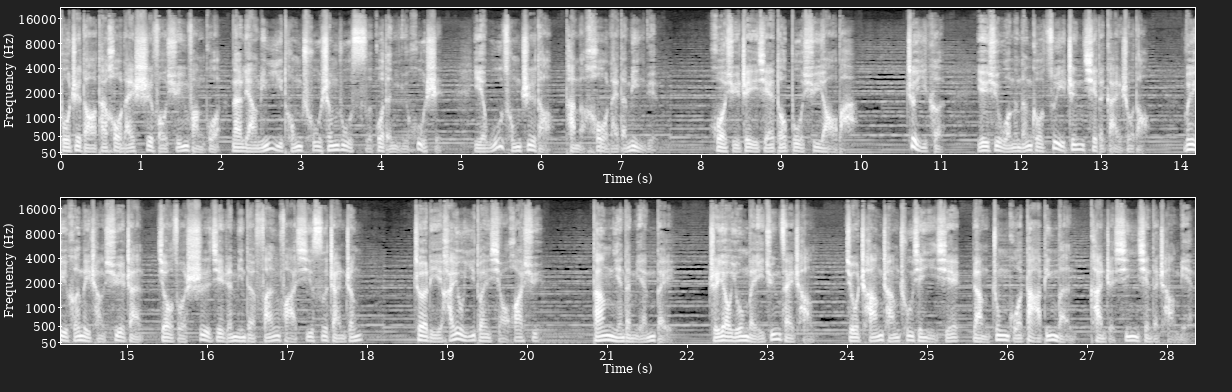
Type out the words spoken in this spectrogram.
不知道他后来是否寻访过那两名一同出生入死过的女护士，也无从知道他们后来的命运。或许这些都不需要吧。这一刻，也许我们能够最真切地感受到，为何那场血战叫做世界人民的反法西斯战争。这里还有一段小花絮：当年的缅北，只要有美军在场，就常常出现一些让中国大兵们看着新鲜的场面，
